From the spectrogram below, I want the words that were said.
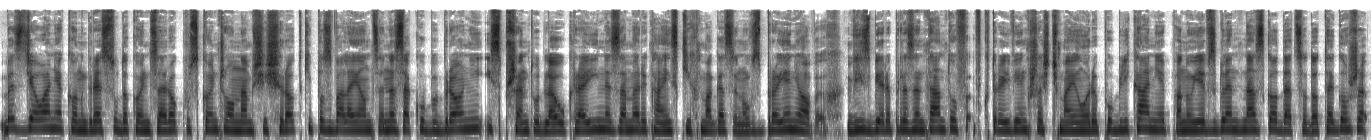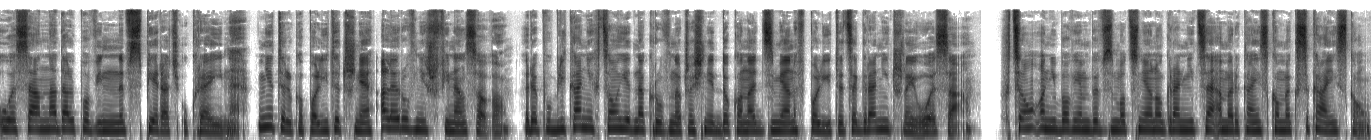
Bez działania kongresu do końca roku skończą nam się środki pozwalające na zakup broni i sprzętu dla Ukrainy z amerykańskich magazynów zbrojeniowych. W Izbie Reprezentantów, w której większość mają republikanie, panuje względna zgoda co do tego, że USA nadal powinny wspierać Ukrainę. Nie tylko politycznie, ale również finansowo. Republikanie chcą jednak równocześnie dokonać zmian w polityce granicznej USA. Chcą oni bowiem, by wzmocniono granicę amerykańsko-meksykańską,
